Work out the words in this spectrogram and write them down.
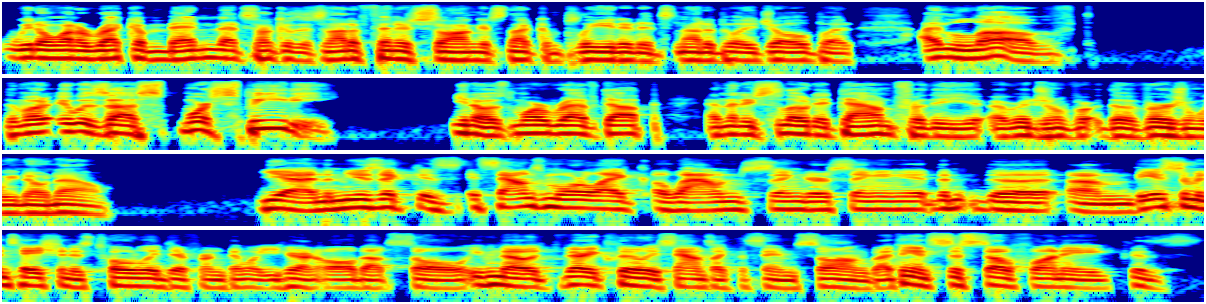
we don't want to recommend that song because it's not a finished song, it's not completed, it's not a Billy Joel, but I loved the mo- It was uh, more speedy, you know, it was more revved up, and then he slowed it down for the original the version we know now. Yeah, and the music is it sounds more like a lounge singer singing it. The the um the instrumentation is totally different than what you hear on All About Soul, even though it very clearly sounds like the same song. But I think it's just so funny because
